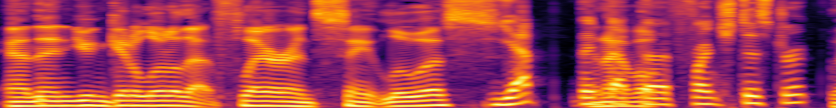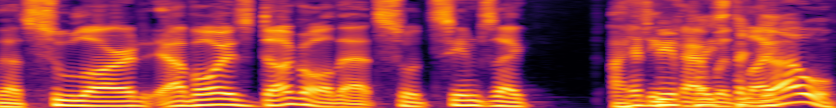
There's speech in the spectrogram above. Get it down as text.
And then you can get a little of that flair in St. Louis. Yep, they've And got I've- the French district. that Soulard. I've always dug all that, so it seems like I It'd think be a I place would to like go.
